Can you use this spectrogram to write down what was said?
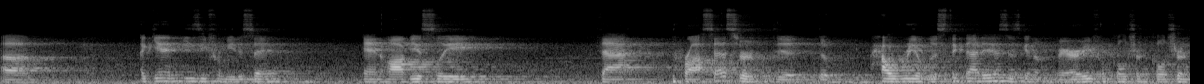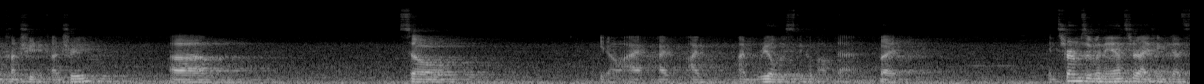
Um, again, easy for me to say, and obviously that process or the, the how realistic that is is going to vary from culture to culture and country to country. Um, so, you know, I, I, I'm, I'm realistic about that. But in terms of an answer, I think that's,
